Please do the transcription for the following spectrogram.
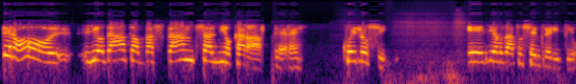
però gli ho dato abbastanza il mio carattere, quello sì, e gli ho dato sempre di più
